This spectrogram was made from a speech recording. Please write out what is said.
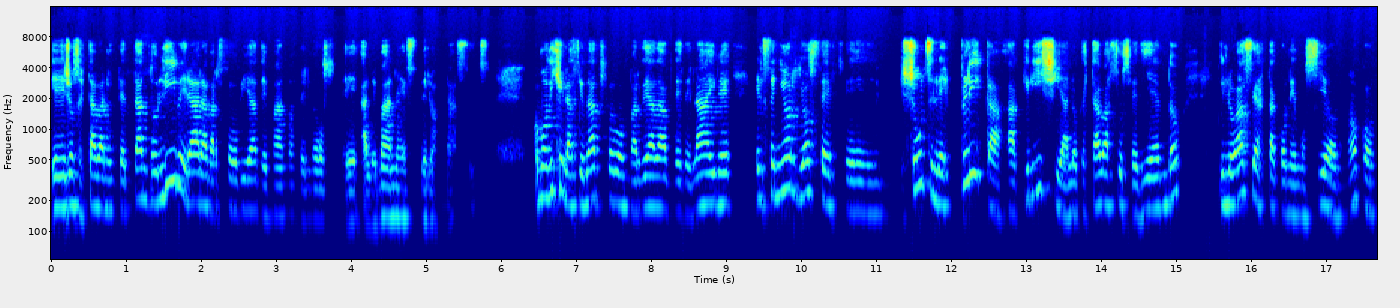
Ellos estaban intentando liberar a Varsovia de manos de los eh, alemanes, de los nazis. Como dije, la ciudad fue bombardeada desde el aire. El señor Joseph Schultz le explica a Krishia lo que estaba sucediendo y lo hace hasta con emoción, ¿no? con,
